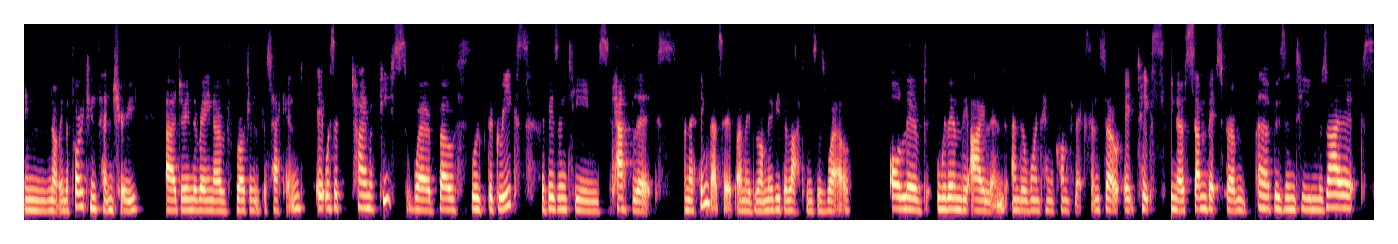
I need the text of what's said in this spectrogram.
in no in the 14th century uh, during the reign of Roger II. It was a time of peace where both the Greeks, the Byzantines, Catholics, and I think that's it. I may be wrong. Maybe the Latins as well all lived within the island and there weren't any conflicts. And so it takes, you know, some bits from uh, Byzantine mosaics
